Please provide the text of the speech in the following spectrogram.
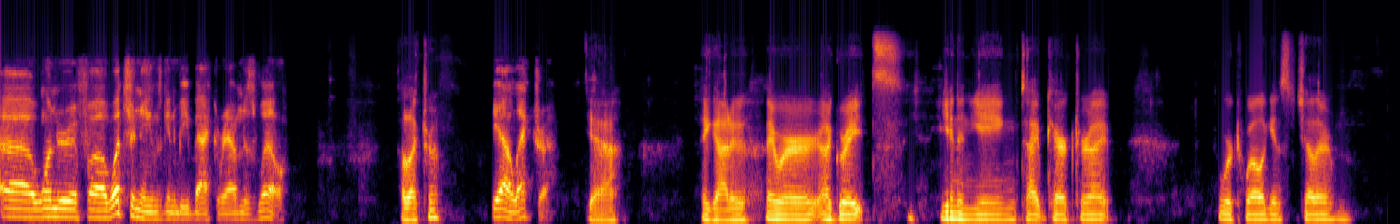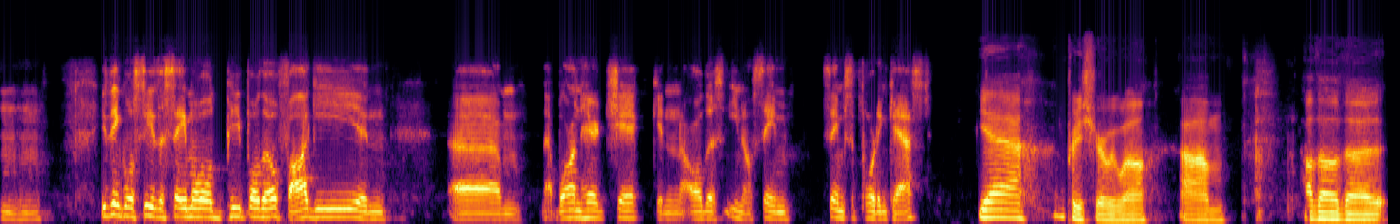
uh, wonder if uh, what's her name's going to be back around as well. Elektra. Yeah, Elektra. Yeah, they got to. They were a great yin and yang type character, right? Worked well against each other. hmm You think we'll see the same old people though, Foggy and um, that blonde-haired chick and all this, you know, same same supporting cast. Yeah, I'm pretty sure we will. Um, although the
